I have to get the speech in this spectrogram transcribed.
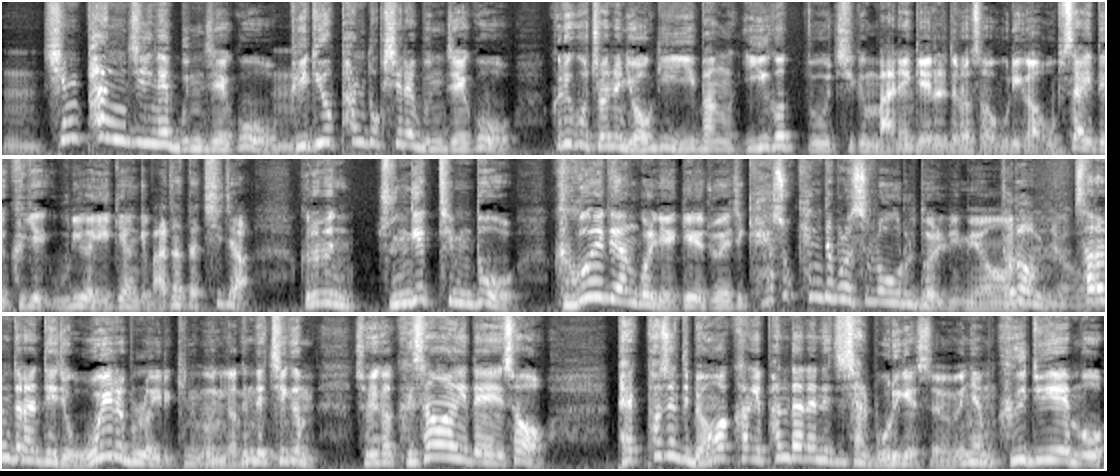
음. 심판진의 문제고 비디오 판독실의 문제고 그리고 저는 여기 이 방 이것도 지금 음. 만약 예를 들어서 우리가 옵사이드 그게 우리가 얘기한 게 맞았다 치자 그러면 중계팀도 그거에 대한 걸 얘기해 줘야지 계속 핸드볼 슬로우를 돌리면 그럼요. 사람들한테 이제 오해를 불러 일으키는 거니까 음, 근데 음, 지금 저희가 그 상황에 대해서 100% 명확하게 판단했는지 잘 모르겠어요. 왜냐하면 그 뒤에 뭐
